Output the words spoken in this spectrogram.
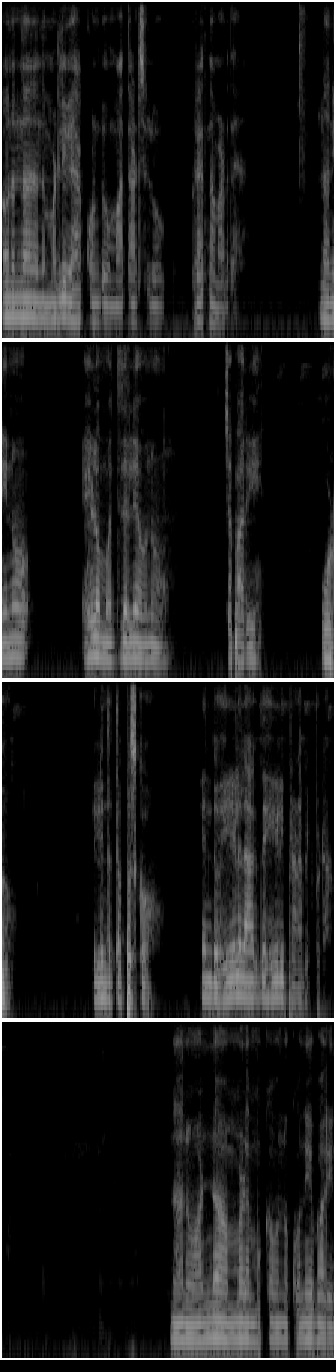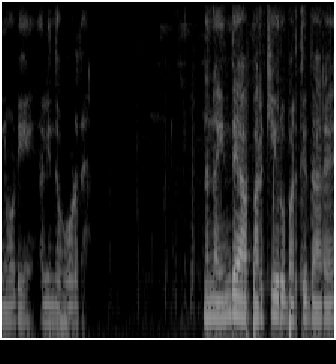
ಅವನನ್ನು ನನ್ನ ಮಡಲಿಗೆ ಹಾಕ್ಕೊಂಡು ಮಾತಾಡಿಸಲು ಪ್ರಯತ್ನ ಮಾಡಿದೆ. ನಾನೇನೋ ಹೇಳೋ ಮಧ್ಯದಲ್ಲೇ ಅವನು, ಜಬಾರಿ, ಓಡು, ಇಲ್ಲಿಂದ ತಪ್ಪಿಸ್ಕೋ ಎಂದು ಹೇಳಲಾಗದೆ ಹೇಳಿ ಪ್ರಾಣ ಬಿಟ್ಬಿಟ್ಟ. ನಾನು ಅಣ್ಣ, ಅಮ್ಮಳ ಮುಖವನ್ನು ಕೊನೆ ಬಾರಿ ನೋಡಿ ಅಲ್ಲಿಂದ ಓಡಿದೆ. ನನ್ನ ಹಿಂದೆ ಆ ಪರ್ಕಿಯರು ಬರ್ತಿದ್ದಾರೆ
